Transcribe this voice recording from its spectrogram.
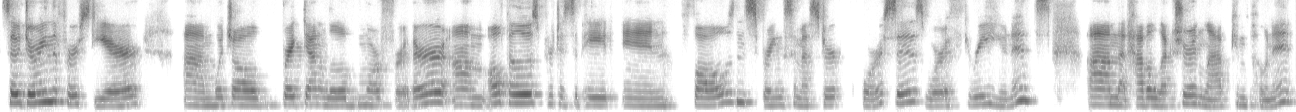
So during the first year, um, which I'll break down a little more further, um, all fellows participate in fall and spring semester courses worth three units um, that have a lecture and lab component.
